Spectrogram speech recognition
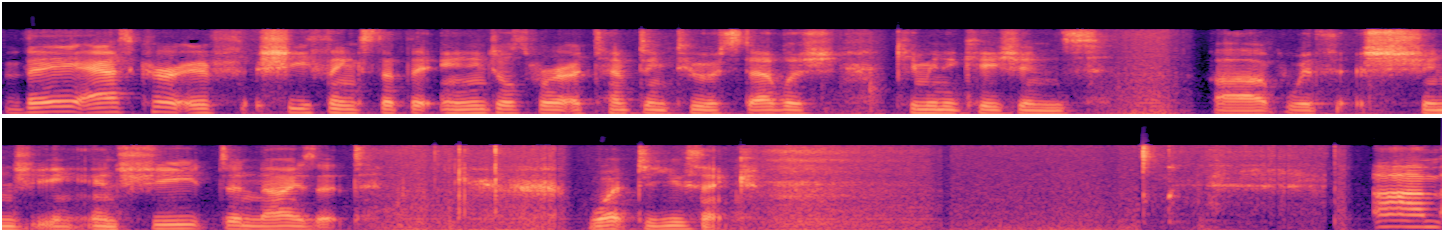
they ask her if she thinks that the angels were attempting to establish communications uh, with Shinji, and she denies it. What do you think? Um,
